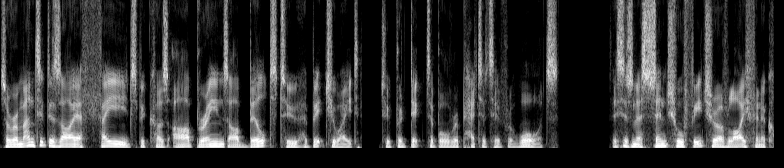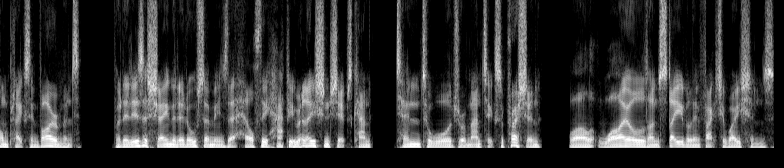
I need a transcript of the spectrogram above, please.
So romantic desire fades because our brains are built to habituate to predictable repetitive rewards. This is an essential feature of life in a complex environment, but it is a shame that it also means that healthy, happy relationships can tend towards romantic suppression, while wild, unstable infatuations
